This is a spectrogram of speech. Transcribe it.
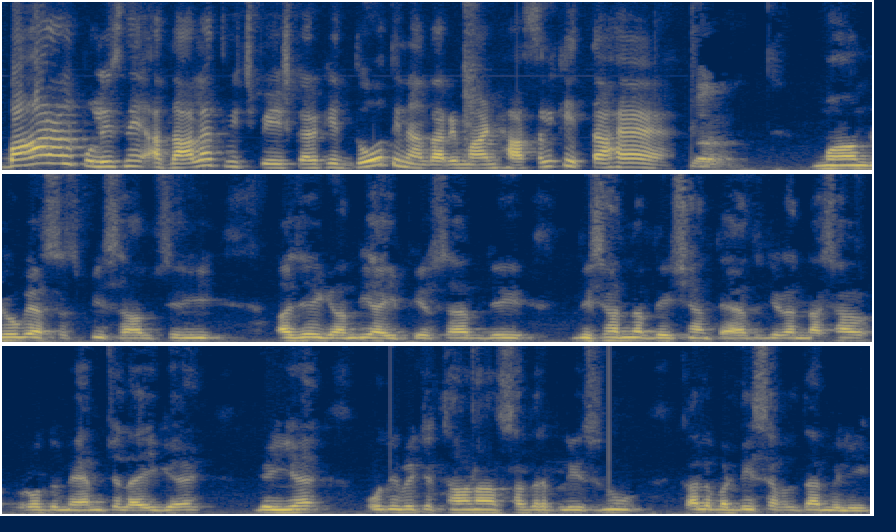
ਬਹਰਾਲ ਪੁਲਿਸ ਨੇ ਅਦਾਲਤ ਵਿੱਚ ਪੇਸ਼ ਕਰਕੇ ਦੋ ਦਿਨਾਂ ਦਾ ਰਿਮਾਂਡ ਹਾਸਲ ਕੀਤਾ ਹੈ। ਮਾਨਯੋਗ ਐਸਐਸਪੀ ਸਾਹਿਬ ਸ੍ਰੀ ਅਜੇ ਗਾਂਧੀ ਆਈਪੀਐਸ ਸਾਹਿਬ ਦੇ ਦਿਸ਼ਾ ਨਿਰਦੇਸ਼ਾਂ ਤਹਿਤ ਜਿਹੜਾ ਨਸ਼ਾ ਵਿਰੁੱਧ ਮੁਹਿੰਮ ਚਲਾਈ ਗਈ ਗਈ ਹੈ, ਉਹਦੇ ਵਿੱਚ ਥਾਣਾ ਸਦਰ ਪੁਲਿਸ ਨੂੰ ਕੱਲ ਵੱਡੀ ਸਫਲਤਾ ਮਿਲੀ,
